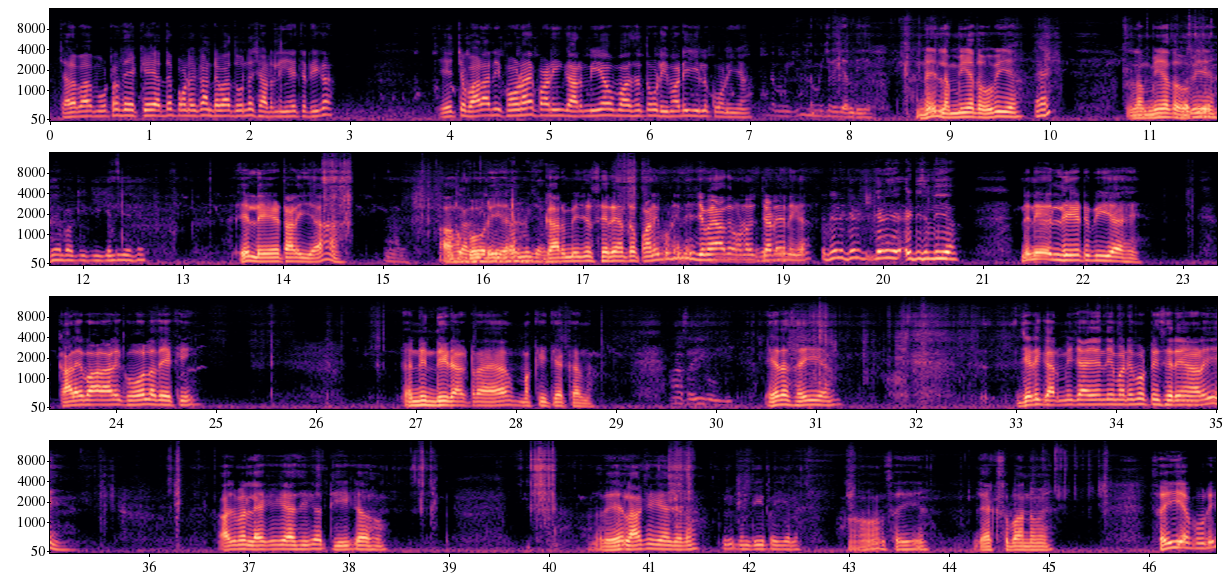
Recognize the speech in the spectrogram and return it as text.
ਚੱਲ ਬਾਅਦ ਮੋਟਰ ਦੇਖ ਕੇ ਅੱਧੇ ਪੌਣੇ ਘੰਟੇ ਬਾਅਦ ਦੋਨੇ ਛੱਡ ਲਈਏ ਚ, ਠੀਕ ਆ? ਇਹ ਚ ਵਾਲਾ ਨਹੀਂ ਪਾਉਣਾ ਇਹ ਪਾਣੀ ਗਰਮੀ ਆ ਉਹ ਬਸ ਥੋੜੀ ਮਾੜੀ ਜੀ ਲਕਾਉਣੀ ਆ। ਲੰਮੀ ਲੰਮੀ ਚਲੀ ਜਾਂਦੀ ਹੈ। ਨਹੀਂ ਲੰਮੀਆਂ ਤਾਂ ਉਹ ਵੀ ਆ। ਹੈ? ਲੰਮੀਆਂ ਤਾਂ ਉਹ ਵੀ ਆ। ਆ ਬਾਕੀ ਕੀ ਕਹਿੰਦੀ ਇਹ। ਇਹ ਲੇਟ ਵਾਲੀ ਆ। ਆਹੋ ਬੋੜੀ ਆ। ਗਰਮੀ ਚ ਸਿਰਿਆਂ ਤੋਂ ਪਾਣੀ ਪੂਣੀ ਨਹੀਂ ਜਿਵੇਂ ਆ ਤੇ ਹੁਣ ਚੜੇ ਨਹੀਂਗਾ ਨਹੀਂ ਜਿਹੜੀ ਜਿਹੜੀ ਐਡੀ ਸਿੱਲੀ ਆ। ਨਹੀਂ ਨਹੀਂ ਇਹ ਲੇਟ ਵੀ ਆ ਇਹ। ਕਾਲੇ ਵਾਲ ਵਾਲੀ ਖੋਲ ਆ ਦੇਖੀ। ਇਹ ਨਿੰਦੀ ਡਾਕਟਰ ਆਇਆ ਮੱਕੀ ਚੈੱਕ ਕਰਨ। ਹਾਂ ਸਹੀ ਹੋਊਗੀ। ਇਹ ਤਾਂ ਸਹੀ ਆ। ਜਿਹੜੀ ਗਰਮੀ ਚ ਆ ਜਾਂਦੀ ਆ ਮਾੜੀ ਮੋਟੀ ਸਿਰਿਆਂ ਵਾਲੀ ਅੱਜ ਮੈਂ ਲੈ ਕੇ ਗਿਆ ਸੀਗਾ ਠੀਕ ਆ ਉਹ। ਰੇ ਲਾ ਕੇ ਗਿਆ ਜਦੋਂ। ਪੂਰੀ ਗੰਦੀ ਪਈ ਆ ਲੈ। ਹਾਂ ਸਹੀ ਹੈ 192 ਸਹੀ ਹੈ ਪੂਰੀ।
